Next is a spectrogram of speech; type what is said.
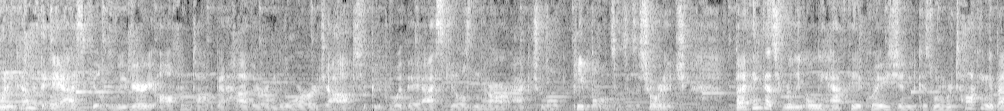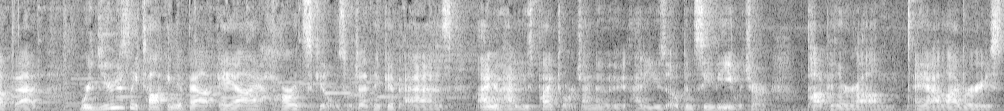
When it comes to AI skills, we very often talk about how there are more jobs for people with AI skills than there are actual people, and so there's a shortage. But I think that's really only half the equation because when we're talking about that, we're usually talking about AI hard skills, which I think of as I know how to use PyTorch, I know how to use OpenCV, which are popular um, AI libraries.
